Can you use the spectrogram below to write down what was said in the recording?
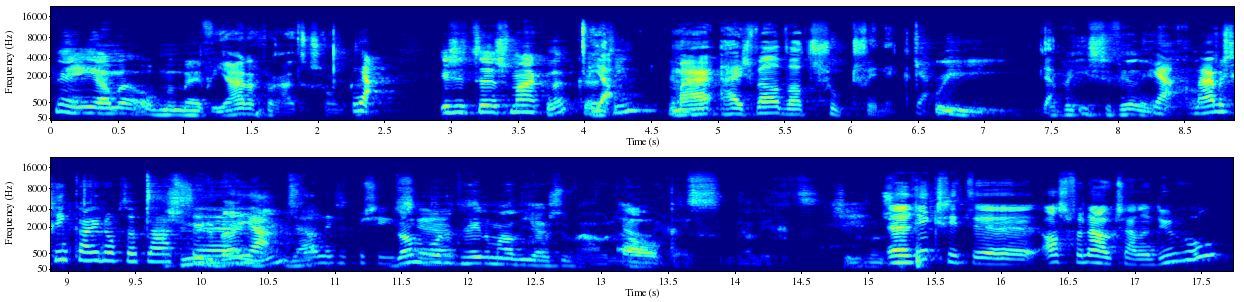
Nee, ja, op mijn verjaardag voor uitgeschonken. Ja, Is het eh, smakelijk, Ja, Tien? maar hij is wel wat zoet, vind ik. Ja. Oei, ik heb er iets te veel in ja, maar misschien kan je nog dat Als je laatste... nu erbij ja, neemt, dan is het precies... Dan eh, wordt het helemaal de juiste verhouding. Ja. Oké. Wellicht. Soort- Rick zit eh, als vanouds aan een duvel.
